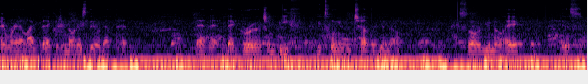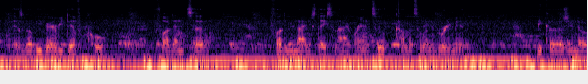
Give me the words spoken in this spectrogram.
Iran like that because you know they still got that that that that grudge and beef between each other. You know, so you know, hey, it's it's gonna be very difficult for them to for the United States and Iran to come into an agreement because you know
